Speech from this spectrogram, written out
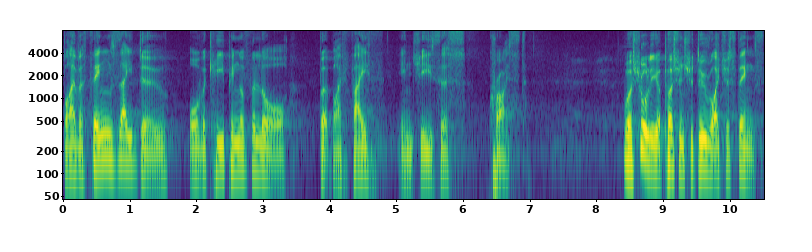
by the things they do or the keeping of the law, but by faith in Jesus Christ well, surely a person should do righteous things.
